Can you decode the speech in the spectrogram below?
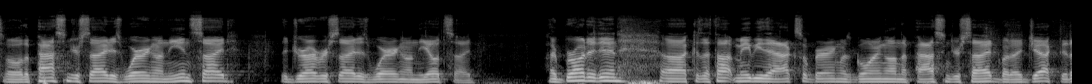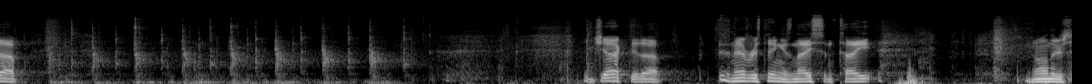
So the passenger side is wearing on the inside, the driver's side is wearing on the outside. I brought it in because uh, I thought maybe the axle bearing was going on the passenger side, but I jacked it up. I jacked it up and everything is nice and tight. You know, there's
